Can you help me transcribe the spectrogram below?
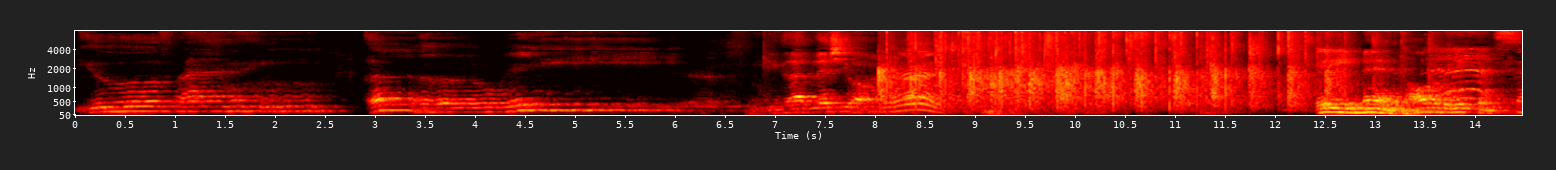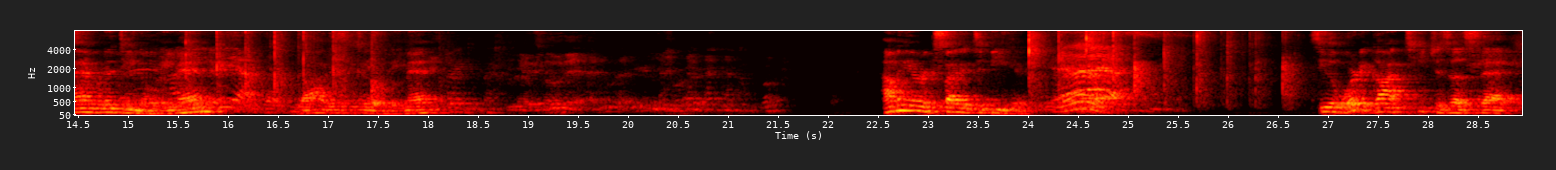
you'll find a way. May God bless you all. Amen. Amen. All the way from San Bernardino. Amen. God is good. Amen. How many are excited to be here? Yes. See, the Word of God teaches us that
